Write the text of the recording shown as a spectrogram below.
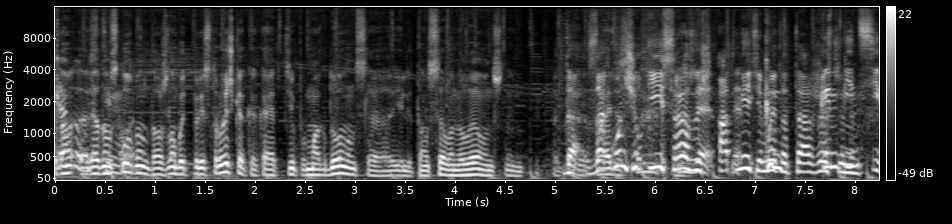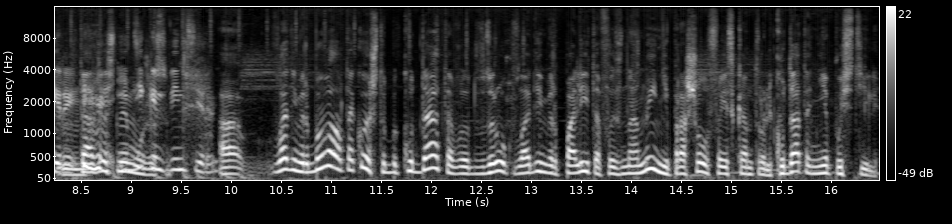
рядом, рядом с клубом должна быть пристрочка какая-то, типа Макдональдса или там 7-Eleven, что-нибудь Да, закончил и сразу Да, отметим это торжественным, Компенсируй. торжественным Иди ужасом. компенсируй. А, Владимир, бывало такое, чтобы куда-то вот вдруг Владимир Политов из Наны не прошел фейс-контроль, куда-то не пустили?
